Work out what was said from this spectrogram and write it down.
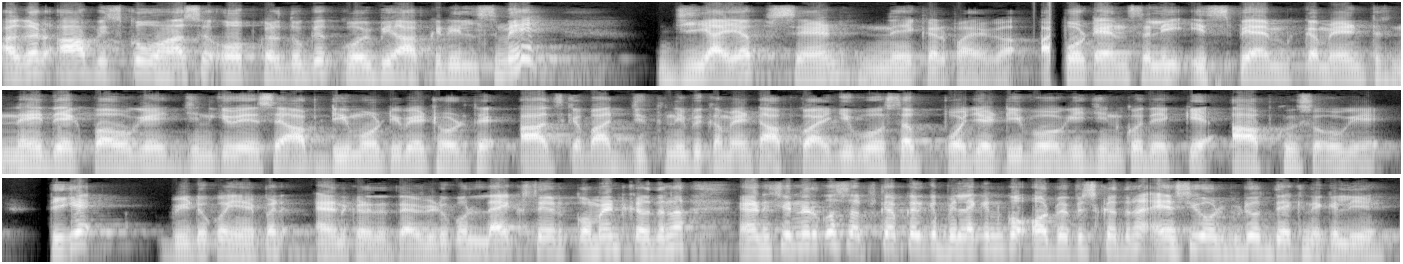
अगर आप इसको वहाँ से ऑफ़ कर दोगे, कोई भी आपके रील्स में जी आई एफ़ सेंड नहीं कर पाएगा। पोटेंशियली स्पैम कमेंट नहीं देख पाओगे, जिनकी वजह से आप डिमोटिवेट हो रहे थे। आज के बाद जितनी भी कमेंट आपको आएगी, वो सब पॉजिटिव होगी, जिनको देख के आप खुश होगे। ठीक है? वीडियो को यहीं पर एंड कर देता है। वीडियो को लाइक शेयर कमेंट कर देना। एंड चैनल को सब्सक्राइब करके बेल आइकन को और पे प्रेस कर देना ऐसी और वीडियो देखने के लिए।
